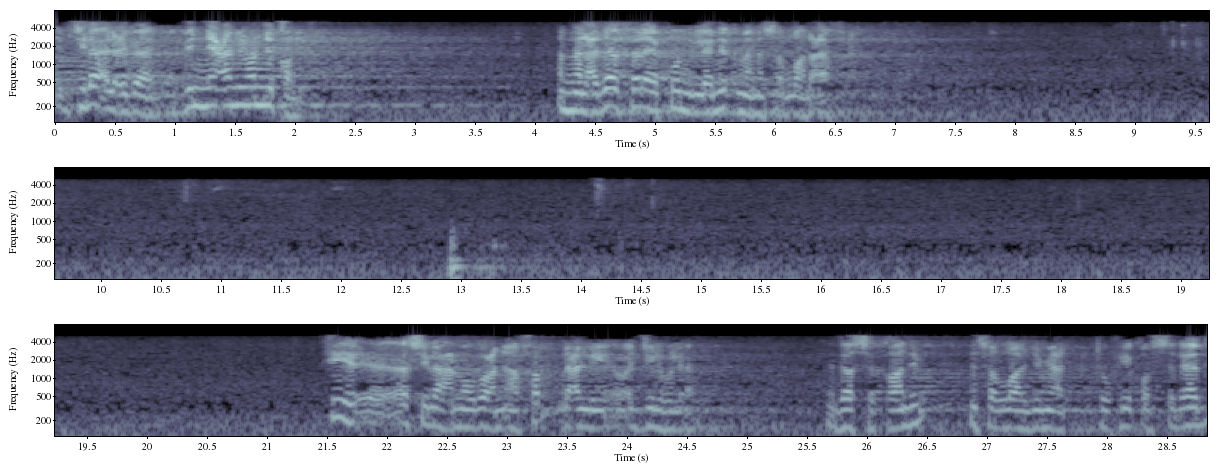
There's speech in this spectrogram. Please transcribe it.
ابتلاء العباد بالنعم والنقم. أما العذاب فلا يكون إلا نقمة نسأل الله العافية. في أسئلة عن موضوع آخر لعلي أؤجله لدرس القادم نسأل الله الجميع التوفيق والسداد.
